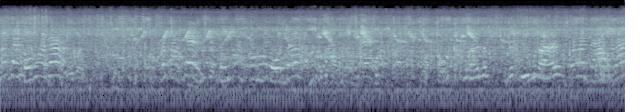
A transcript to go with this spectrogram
ไม่ใช่ถุงเลยนะไม่ต้องเท่ไม่ใช่ถุงนะต้องไม่โดนเยอะ ผู้ใดมัน เล็กนิ้วผู้ใดเพราะนั่นจะเอาไปได้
